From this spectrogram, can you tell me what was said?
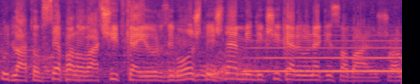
Úgy látom, Sztyepanovát Sitkei őrzi most, és nem mindig sikerül neki szabályosan.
